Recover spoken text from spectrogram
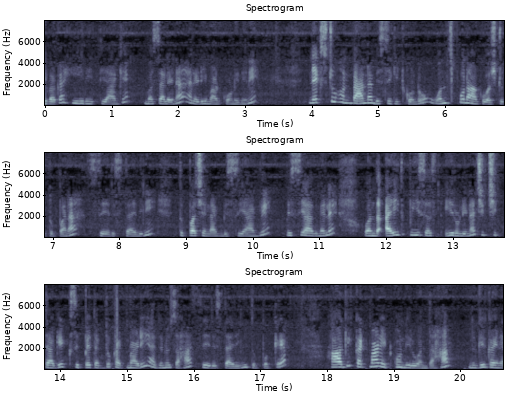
ಇವಾಗ ಈ ರೀತಿಯಾಗಿ ಮಸಾಲೆನ ರೆಡಿ ಮಾಡ್ಕೊಂಡಿದ್ದೀನಿ. ನೆಕ್ಸ್ಟು ಒಂದು ಪ್ಯಾನ್ನ ಬಿಸಿಗೆ ಇಟ್ಕೊಂಡು ಒಂದು ಸ್ಪೂನ್ ಆಗುವಷ್ಟು ತುಪ್ಪನ ಸೇರಿಸ್ತಾ ಇದ್ದೀನಿ. ತುಪ್ಪ ಚೆನ್ನಾಗಿ ಬಿಸಿ ಆಗಲಿ. ಬಿಸಿ ಆದಮೇಲೆ ಒಂದು ಐದು ಪೀಸಸ್ ಈರುಳ್ಳಿನ ಚಿಕ್ಕ ಚಿಕ್ಕದಾಗಿ ಸಿಪ್ಪೆ ತೆಗೆದು ಕಟ್ ಮಾಡಿ ಅದನ್ನು ಸಹ ಸೇರಿಸ್ತಾ ಇದ್ದೀನಿ ತುಪ್ಪಕ್ಕೆ. ಹಾಗೆ ಕಟ್ ಮಾಡಿ ಇಟ್ಕೊಂಡಿರುವಂತಹ ನುಗ್ಗೆಕಾಯಿನ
